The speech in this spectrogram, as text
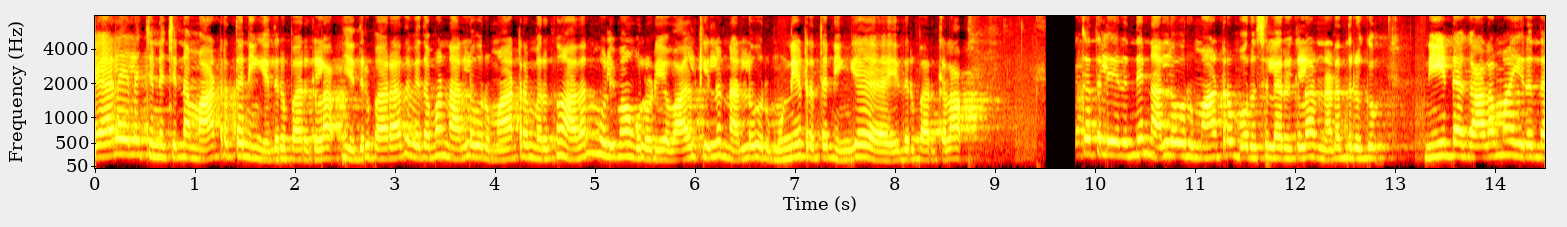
வேலையில் சின்ன சின்ன மாற்றத்தை நீங்கள் எதிர்பார்க்கலாம். எதிர்பாராத விதமாக நல்ல ஒரு மாற்றம் இருக்கும். அதன் மூலிமா உங்களுடைய வாழ்க்கையில் நல்ல ஒரு முன்னேற்றத்தை நீங்கள் எதிர்பார்க்கலாம். பக்கத்திலிருந்தே நல்ல ஒரு மாற்றம் ஒரு சிலருக்கெல்லாம் நடந்திருக்கும் நீண்ட காலமாக இருந்த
